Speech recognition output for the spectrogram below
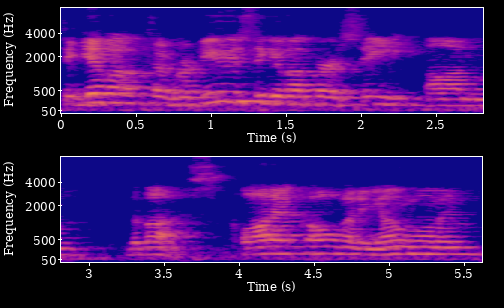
to give up, to refuse to give up her seat on the bus. Claudette Colvin, a young woman,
